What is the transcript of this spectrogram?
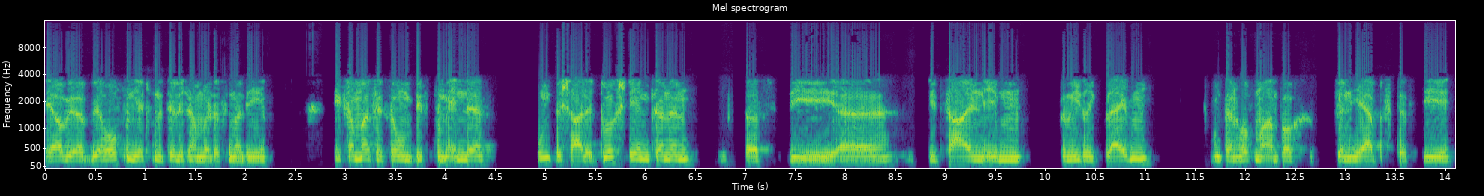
Ja, wir, wir hoffen jetzt natürlich einmal, dass wir die, die Sommersaison bis zum Ende unbeschadet durchstehen können, dass die, äh, die Zahlen eben so niedrig bleiben. Und dann hoffen wir einfach für den Herbst, dass die,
